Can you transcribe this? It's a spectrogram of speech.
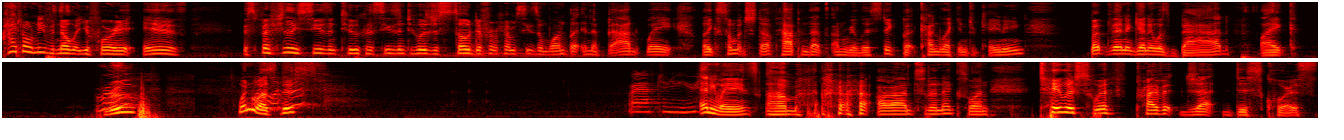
I don't even know what Euphoria is. Especially season two, because season two is just so different from season one, but in a bad way. Like so much stuff happened that's unrealistic, but kind of like entertaining. But then again, it was bad. Like Rue, when was this? Right after New Year's. Anyways, um, on to the next one. Taylor Swift private jet discourse.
